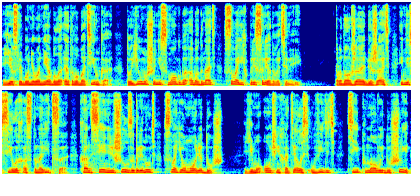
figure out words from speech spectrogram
Если бы у него не было этого ботинка, то юноша не смог бы обогнать своих преследователей. Продолжая бежать и не в силах остановиться, Хан Сень решил заглянуть в свое море душ. Ему очень хотелось увидеть тип новой души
